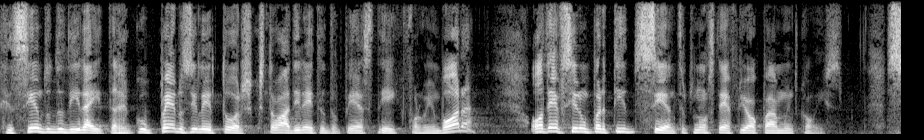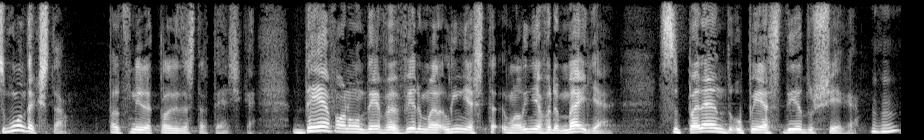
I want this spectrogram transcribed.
que, sendo de direita, recupere os eleitores que estão à direita do PSD e que foram embora? Ou deve ser um partido de centro que não se deve preocupar muito com isso? Segunda questão, para definir a clareza estratégica. Deve ou não deve haver uma linha, uma linha vermelha separando o PSD do Chega? Uhum.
